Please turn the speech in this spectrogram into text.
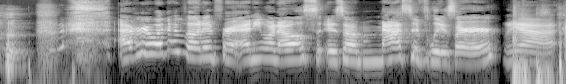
everyone who voted for anyone else is a massive loser. Yeah.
